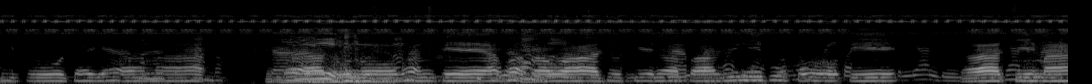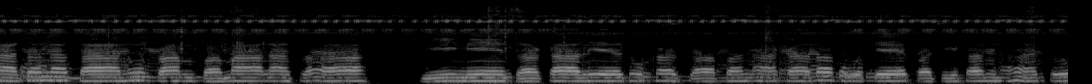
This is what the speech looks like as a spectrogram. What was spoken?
ทิปูชยามะสาธุโนพันเตภะคะวาสุจิรปาลินิพุตโตปิปัจจิมาสนตานุกรรมปมานาสา อิเมสกาเลทุขสัพนาคาลปุเตปฏิคันหาตุ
